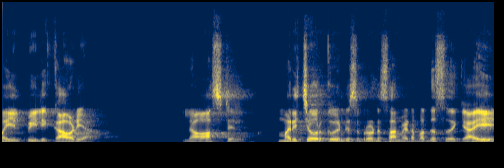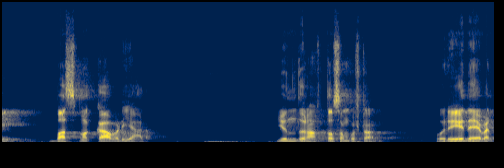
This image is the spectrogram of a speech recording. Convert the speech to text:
മയിൽപ്പീലി കാവടിയാണ് ലാസ്റ്റിൽ മരിച്ചവർക്ക് വേണ്ടി സുബ്രഹ്മണ്യ സ്വാമിയുടെ മധ്യസ്ഥതയ്ക്കായി ഭസ്മക്കാവടിയാണ്. എന്തൊരു അർത്ഥസമ്പുഷ്ടമാണ് ഒരേ ദേവൻ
